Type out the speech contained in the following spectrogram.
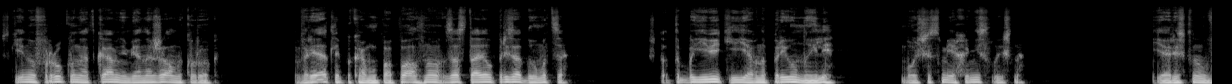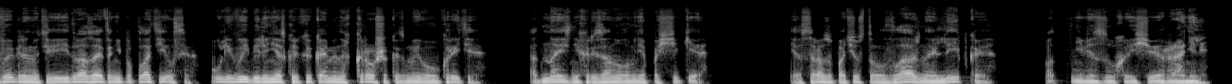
Скинув руку над камнем, я нажал на курок. Вряд ли по кому попал, но заставил призадуматься. Что-то боевики явно приуныли. Больше смеха не слышно. Я рискнул выглянуть и едва за это не поплатился. Пули выбили несколько каменных крошек из моего укрытия. Одна из них резанула мне по щеке. Я сразу почувствовал влажное, липкое. Вот невезуха, еще и ранили.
